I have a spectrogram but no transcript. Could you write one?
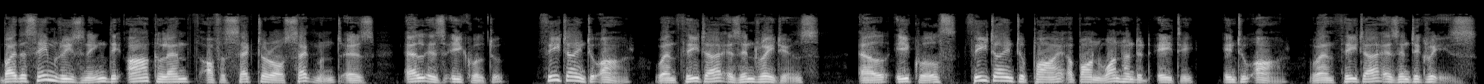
By the same reasoning, the arc length of a sector or segment is L is equal to theta into r when theta is in radians, L equals theta into pi upon 180 into r when theta is in degrees.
